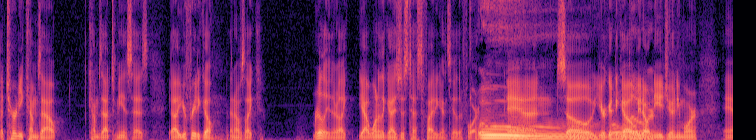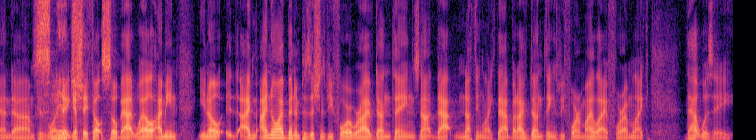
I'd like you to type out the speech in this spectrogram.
attorney comes out comes out to me and says, uh, "You're free to go." And I was like, "Really?" They're like, "Yeah, one of the guys just testified against the other four, Ooh, and so you're good to go. rolled We don't need you anymore." And because I guess they felt so bad. Well, I mean, you know, I I know I've been in positions before where I've done things, not that, nothing like that, but I've done things before in my life where I'm like, that was a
